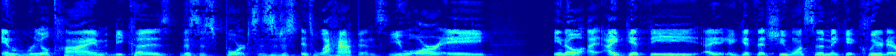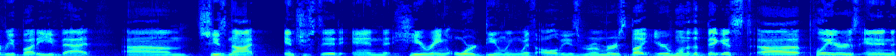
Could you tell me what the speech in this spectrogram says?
in real time because this is sports. This is just it's what happens. You are a you know, I, I get the I get that she wants to make it clear to everybody that um, she's not interested in hearing or dealing with all these rumors. But you're one of the biggest uh, players in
